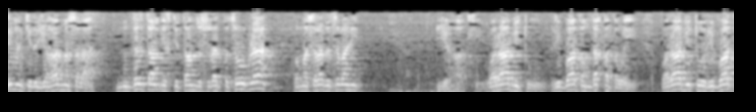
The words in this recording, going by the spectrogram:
زمن کې د جهاد مسله نو دلته هم اختتام د صورت په څو کړه په مسله د څه باندې جهاد کې ورابطو رباط هم دقه ته وایي ورابطو رباط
